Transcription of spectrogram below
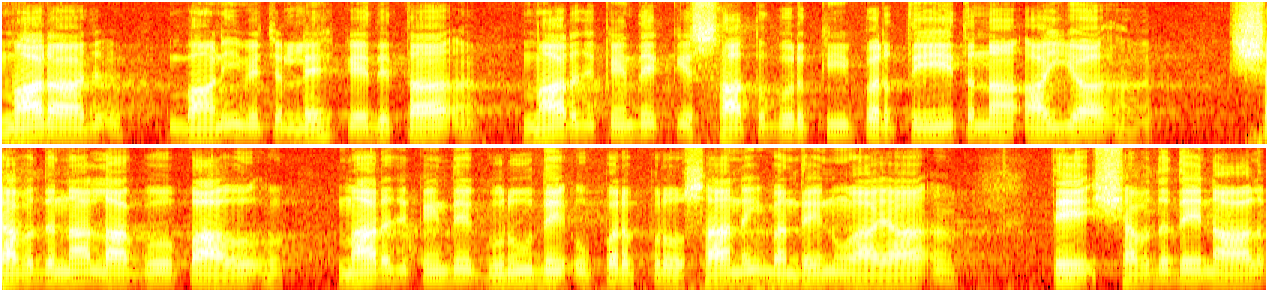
ਮਹਾਰਾਜ ਬਾਣੀ ਵਿੱਚ ਲਿਖ ਕੇ ਦਿੱਤਾ, ਮਹਾਰਾਜ ਕਹਿੰਦੇ ਕਿ ਸਤਿਗੁਰ ਕੀ ਪ੍ਰਤੀਤ ਨਾ ਆਈਆ ਸ਼ਬਦ ਨਾ ਲਾਗੋ ਭਾਉ, ਮਹਾਰਾਜ ਕਹਿੰਦੇ ਗੁਰੂ ਦੇ ਉੱਪਰ ਭਰੋਸਾ ਨਹੀਂ ਬੰਦੇ ਨੂੰ ਆਇਆ। ਤੇ ਸ਼ਬਦ ਦੇ ਨਾਲ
